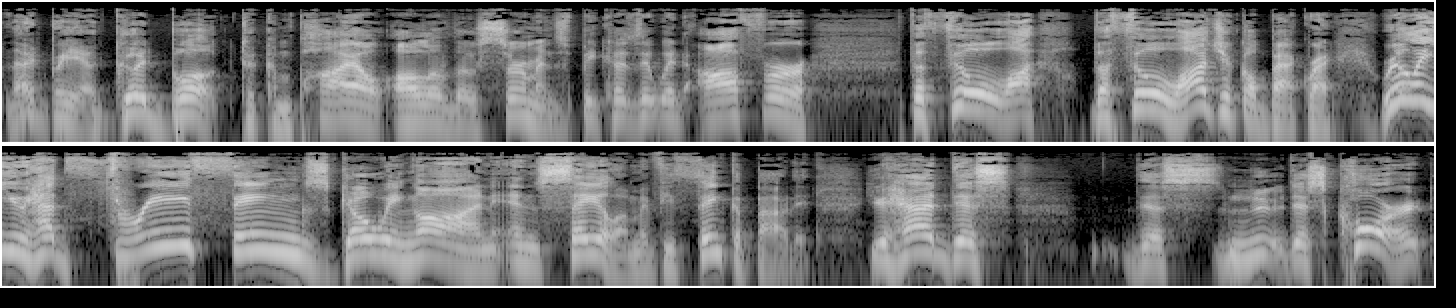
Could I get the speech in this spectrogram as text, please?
That'd be a good book to compile all of those sermons because it would offer the, theolo- the theological background. Really, you had three things going on in Salem, if you think about it. You had this, this, this court,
